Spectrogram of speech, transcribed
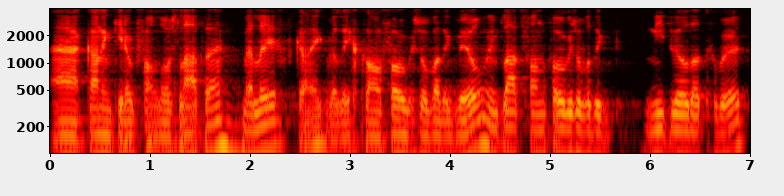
Uh, kan ik hier ook van loslaten, wellicht? Kan ik wellicht gewoon focussen op wat ik wil, in plaats van focussen op wat ik niet wil dat er gebeurt?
